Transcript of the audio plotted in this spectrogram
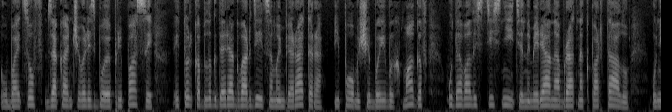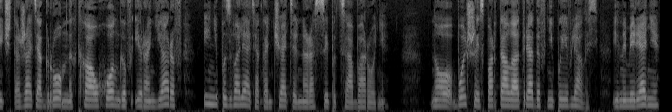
У бойцов заканчивались боеприпасы, и только благодаря гвардейцам императора и помощи боевых магов удавалось стеснить иномерян обратно к порталу, уничтожать огромных тхаухонгов и раньяров и не позволять окончательно рассыпаться обороне. Но больше из портала отрядов не появлялось, и намеряне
